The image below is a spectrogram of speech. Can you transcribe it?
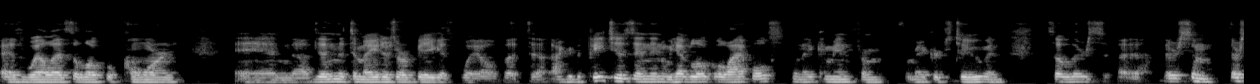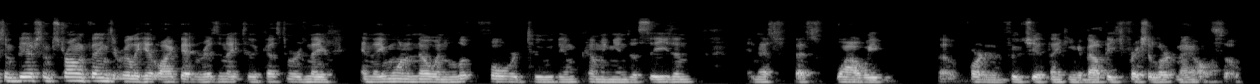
as well as the local corn, and uh, then the tomatoes are big as well. But uh, I get the peaches, and then we have local apples when they come in from from acres too, and so there's uh, there's some there's some there's some strong things that really hit like that and resonate to the customers, and they and they want to know and look forward to them coming into season, and that's that's why we uh, partnered with Shed thinking about these fresh alert now. So.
